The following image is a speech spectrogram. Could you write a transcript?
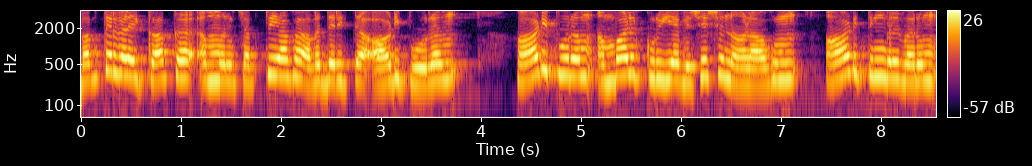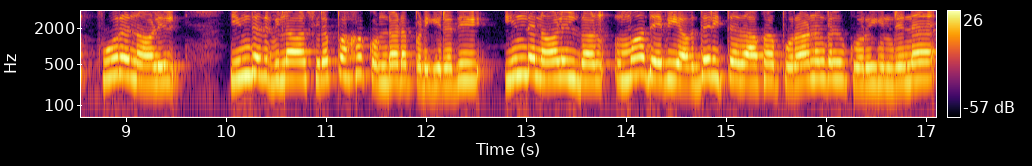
பக்தர்களை காக்க அம்மன் சக்தியாக அவதரித்த ஆடிப்பூரம். ஆடிப்பூரம் அம்பாளுக்குரிய விசேஷ நாளாகும். ஆடி திங்கள் வரும் பூர நாளில் இந்த விழா சிறப்பாக கொண்டாடப்படுகிறது. இந்த நாளில்தான் உமாதேவி அவதரித்ததாக புராணங்கள் கூறுகின்றன.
